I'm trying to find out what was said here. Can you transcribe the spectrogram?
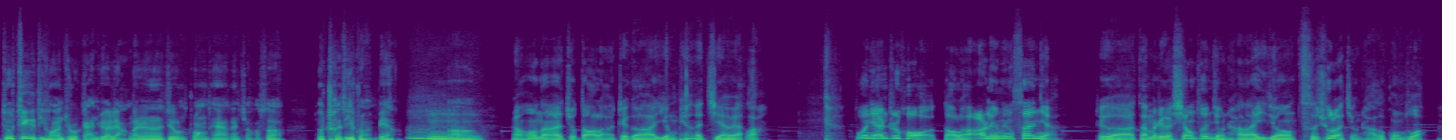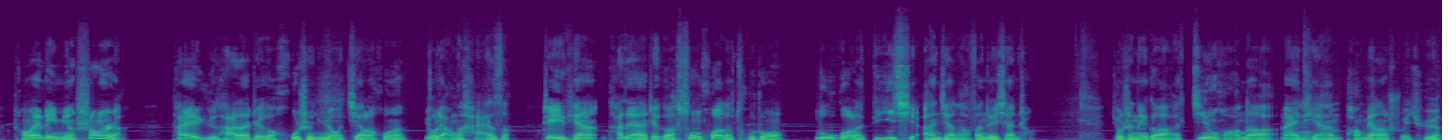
就这个地方，就是感觉两个人的这种状态跟角色就彻底转变了。嗯啊然后呢，就到了这个影片的结尾了。多年之后，到了二零零三年，这个咱们这个乡村警察呢，已经辞去了警察的工作，成为了一名商人。他也与他的这个护士女友结了婚，有两个孩子。这一天，他在这个送货的途中，路过了第一起案件的犯罪现场，就是那个金黄的麦田旁边的水渠。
